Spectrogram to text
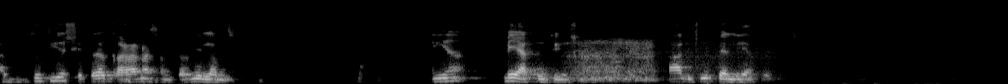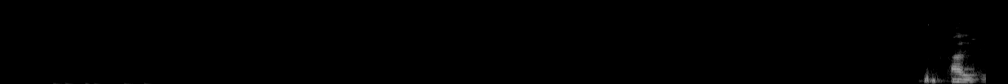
આ વિદ્યુતીય ક્ષેત્ર ગાળાના સમતળની લંબ છે. અહીંયા બે આકૃતિઓ છે. આ રીતની પહેલી આકૃતિ. આ રીતે.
